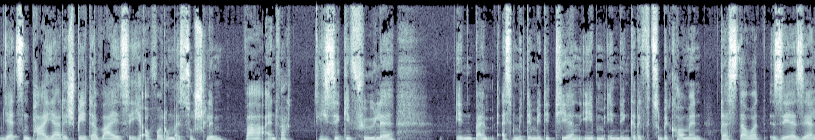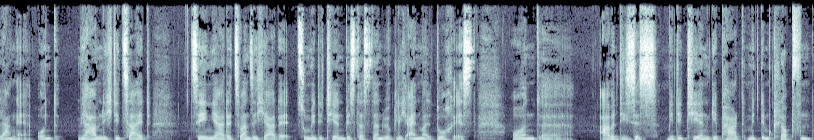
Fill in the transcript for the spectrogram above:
jetzt ein paar Jahre später weiß ich auch, warum es so schlimm war einfach diese Gefühle in, beim, also mit dem Meditieren eben in den Griff zu bekommen, das dauert sehr, sehr lange. Und wir haben nicht die Zeit, zehn Jahre, 20 Jahre zu meditieren, bis das dann wirklich einmal durch ist. Und äh, aber dieses Meditieren gepaart mit dem Klopfen,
